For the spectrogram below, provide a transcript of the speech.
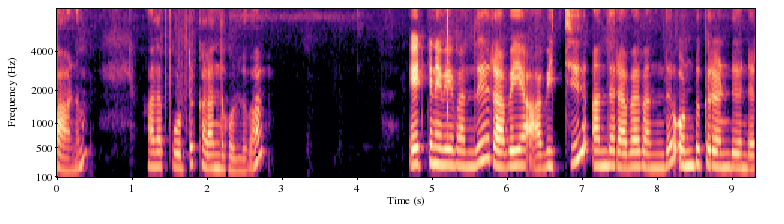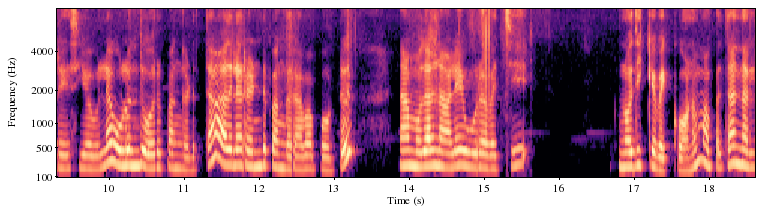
காணும். அதை போட்டு கலந்து கொள்ளுவோம். ஏற்கனவே வந்து ரவையை அவிச்சு அந்த ரவை வந்து ஒன்றுக்கு ரெண்டு என்ற ரேசியோவில் உளுந்து ஒரு பங்கு எடுத்தால் அதில் ரெண்டு பங்கு ரவை போட்டு நான் முதல் நாளே ஊற வச்சு நொதிக்க வைக்கணும். அப்போ தான் நல்ல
